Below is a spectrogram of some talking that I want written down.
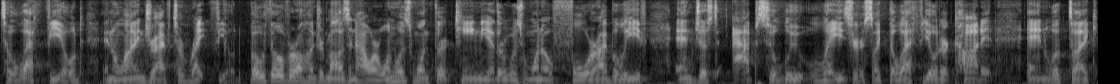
to left field and a line drive to right field, both over 100 miles an hour. One was 113, the other was 104, I believe, and just absolute lasers. Like the left fielder caught it and looked like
